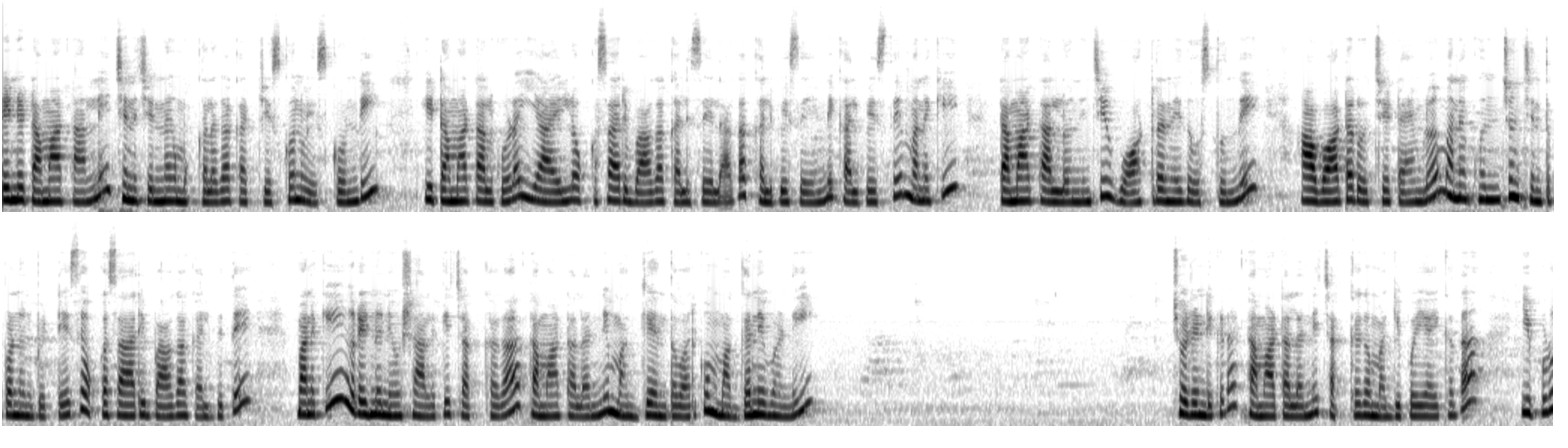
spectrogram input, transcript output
రెండు టమాటాలని చిన్న చిన్న ముక్కలుగా కట్ చేసుకొని వేసుకోండి. ఈ టమాటాలు కూడా ఈ ఆయిల్లో ఒక్కసారి బాగా కలిసేలాగా కలిపేసేయండి. కలిపేస్తే మనకి టమాటాల్లో నుంచి వాటర్ అనేది వస్తుంది. ఆ వాటర్ వచ్చే టైంలో మనం కొంచెం చింతపండును పెట్టేసి ఒక్కసారి బాగా కలిపితే మనకి రెండు నిమిషాలకి చక్కగా టమాటాలన్నీ మగ్గేంత వరకు మగ్గనివ్వండి. చూడండి ఇక్కడ టమాటాలన్నీ చక్కగా మగ్గిపోయాయి కదా. ఇప్పుడు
